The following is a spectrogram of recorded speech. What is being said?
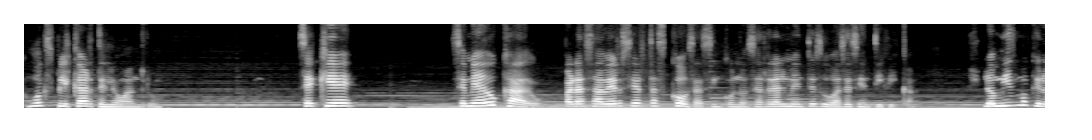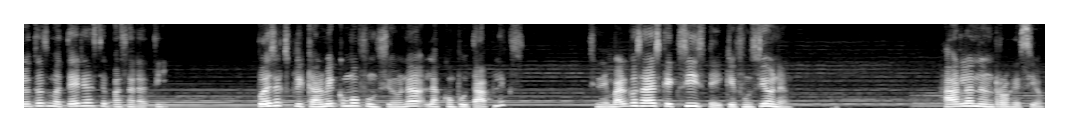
¿Cómo explicártelo, Andrew? Sé que se me ha educado para saber ciertas cosas sin conocer realmente su base científica. Lo mismo que en otras materias te pasará a ti. ¿Puedes explicarme cómo funciona la Computaplex? Sin embargo, sabes que existe y que funciona. Harlan enrojeció.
